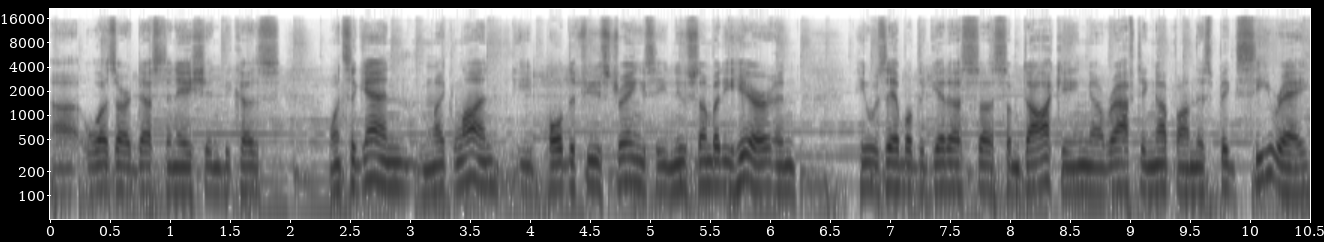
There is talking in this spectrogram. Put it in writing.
uh, was our destination because, once again, Mike Lund, he pulled a few strings. He knew somebody here, and he was able to get us uh, some docking, uh, rafting up on this big Sea Ray.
